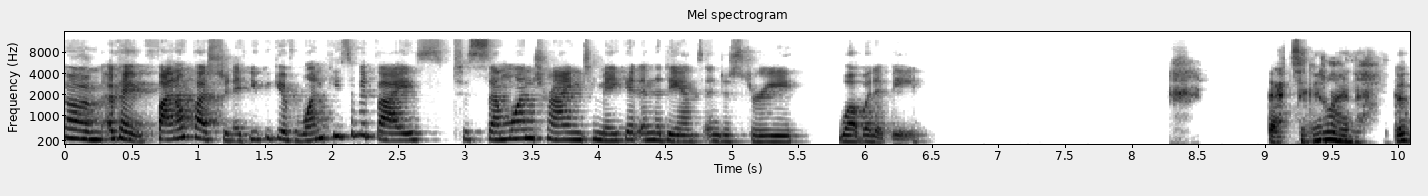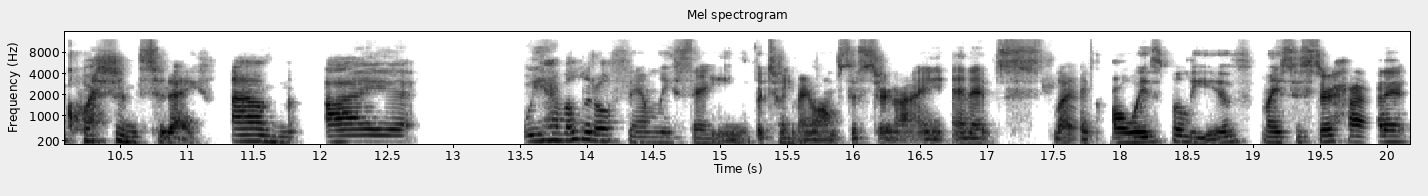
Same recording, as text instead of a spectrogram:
um, okay, final question. If you could give one piece of advice to someone trying to make it in the dance industry, what would it be? That's a good one. Good questions today. Um, I we have a little family saying between my mom's sister and I, and it's like always believe. My sister had it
